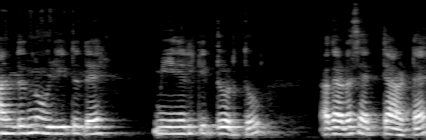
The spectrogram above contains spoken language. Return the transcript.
തണ്ടെന്ന് ഊരിയിട്ട് ഇതേ മീനിലേക്ക് ഇട്ട് കൊടുത്തു. അതവിടെ സെറ്റാവട്ടെ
